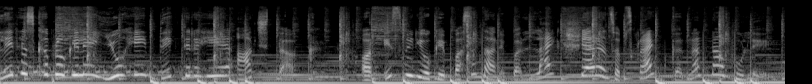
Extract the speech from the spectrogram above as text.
लेटेस्ट खबरों के लिए यू ही देखते रहिए आज तक। और इस वीडियो के पसंद आने पर लाइक शेयर एंड सब्सक्राइब करना ना भूलें।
